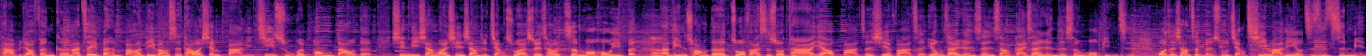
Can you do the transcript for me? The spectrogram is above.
它比较分科。那这一本很棒的地方是，它会先把你基础会碰到的心理相关现象就讲出来，所以才会这么厚一本。那临床的做法是说，他要把这些法则用在人身上，改善人的生活品质，或者像这本书讲，起码你有自知之明，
